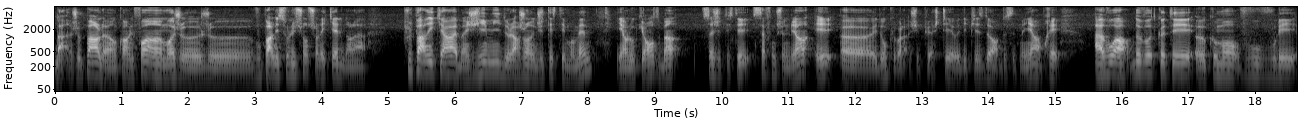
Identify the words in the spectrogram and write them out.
bah, je parle encore une fois, hein, moi je, vous parle des solutions sur lesquelles dans la plupart des cas, eh ben, j'y ai mis de l'argent et que j'ai testé moi-même. Et en l'occurrence, ben, ça j'ai testé, ça fonctionne bien. Et, euh, donc voilà, j'ai pu acheter euh, des pièces d'or de cette manière. Après, à voir de votre côté euh, comment vous voulez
